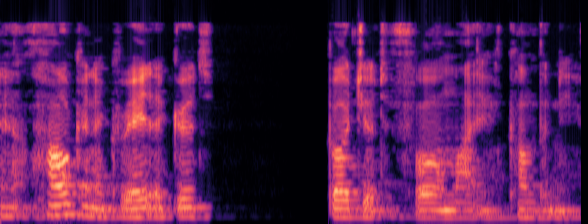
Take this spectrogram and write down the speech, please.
How can I create a good budget for my company?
